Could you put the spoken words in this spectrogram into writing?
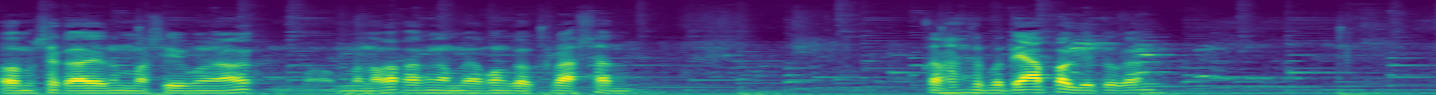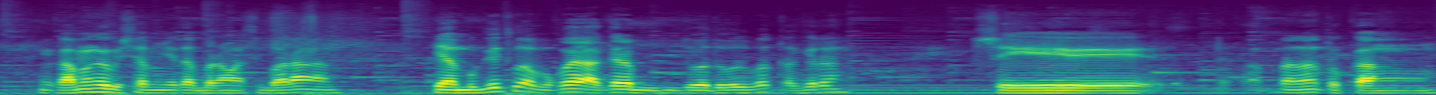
kalau misalnya kalian masih menolak, menolak akan melakukan kekerasan. Kekerasan seperti apa gitu kan. Ya, kami nggak bisa menyita barang sembarangan. Ya begitu lah pokoknya akhirnya buat-buat akhirnya si apa tukang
